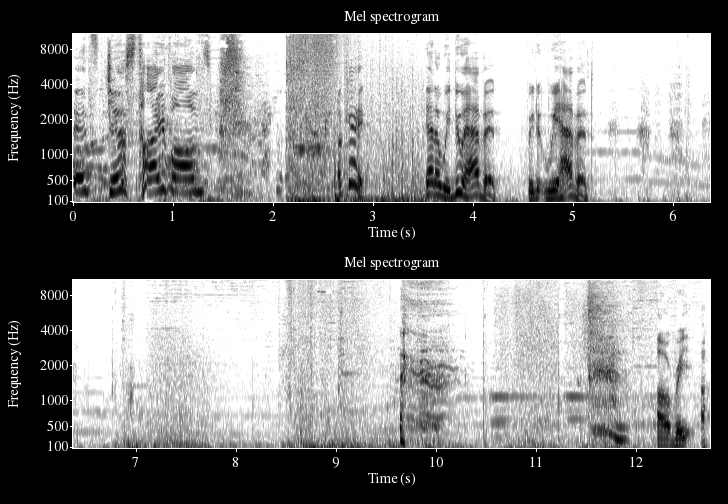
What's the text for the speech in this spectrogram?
It's just time bombs. Okay. Yeah, no, we do have it. We, do, we have it. Oh, re- oh,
